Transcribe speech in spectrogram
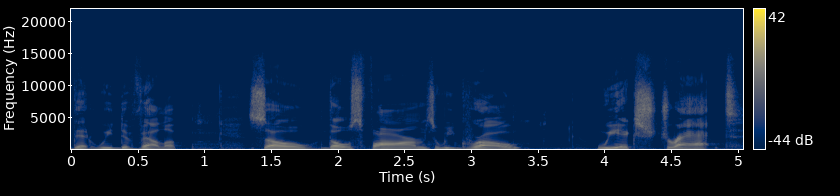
that we develop. So those farms we grow, we extract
